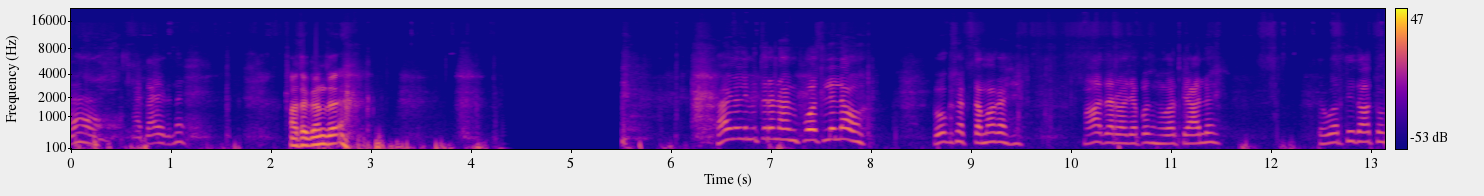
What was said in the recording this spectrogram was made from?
हा, आता आता गंज फायनली मित्रांनो आम्ही पोहोचलेलो आहोत. बघू शकता मग असे माझ्या दरवाजापासून वरती आलोय. तर वरती जातो.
